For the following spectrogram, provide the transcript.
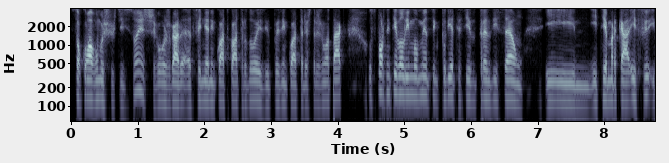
só com algumas substituições, chegou a jogar a defender em 4-4-2 e depois em 4-3-3 no ataque, o Sporting teve ali momentos em que podia ter sido transição e, e ter marcado e, e,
